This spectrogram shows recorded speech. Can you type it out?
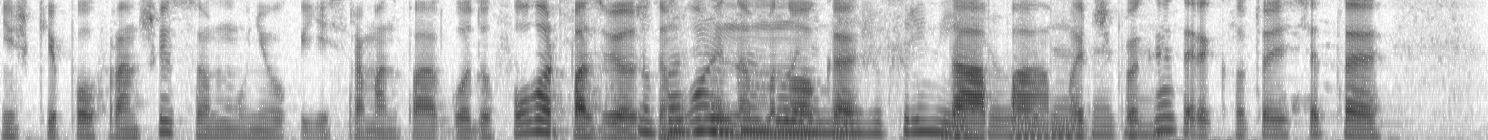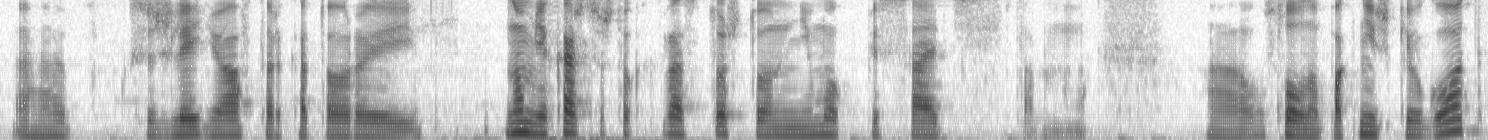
книжки по франшизам. У него есть роман по God of War, по Звездным ну, войнам много. да, по да, Magic да, да. Ну, то есть это, э, к сожалению, автор, который... Ну, мне кажется, что как раз то, что он не мог писать, там, э, условно, по книжке в год,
